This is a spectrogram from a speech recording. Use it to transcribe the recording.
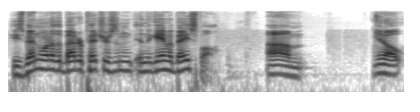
he's been one of the better pitchers in, in the game of baseball. Um, you know,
